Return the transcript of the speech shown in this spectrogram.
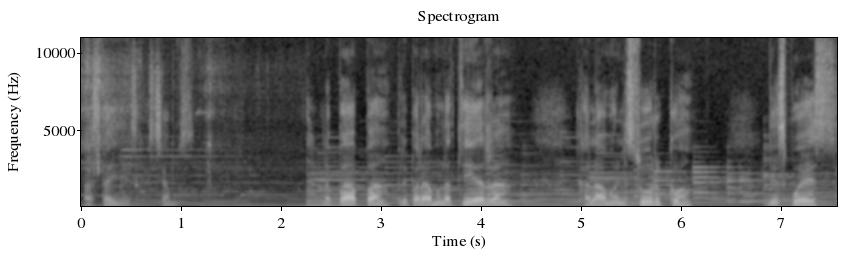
hasta ahí escuchamos. La papa, preparamos la tierra, jalamos el surco, después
